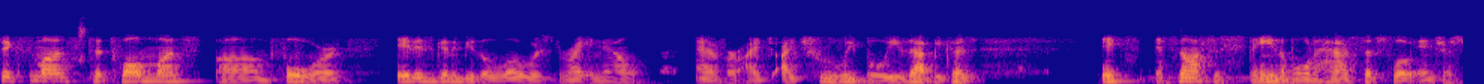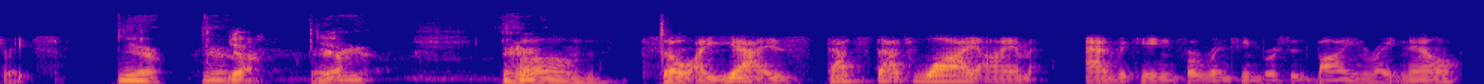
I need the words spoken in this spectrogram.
6 months to 12 months um, forward, it is going to be the lowest right now ever. I I truly believe that because it's it's not sustainable to have such low interest rates. Yeah, yeah, yeah, yeah. Um. So I yeah is that's that's why I am advocating for renting versus buying right now.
